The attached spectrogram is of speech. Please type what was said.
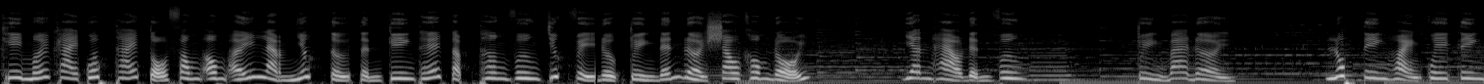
Khi mới khai quốc, Thái Tổ phong ông ấy làm nhất tự tịnh kiên thế tập thân vương chức vị được truyền đến đời sau không đổi. Danh hào định vương. Truyền ba đời. Lúc tiên hoàng quy tiên,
